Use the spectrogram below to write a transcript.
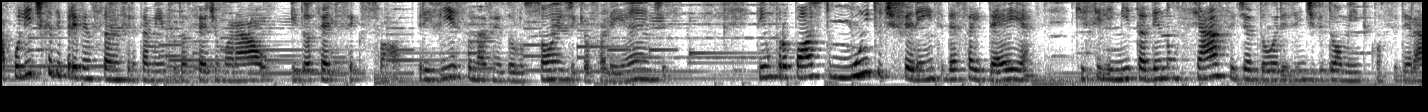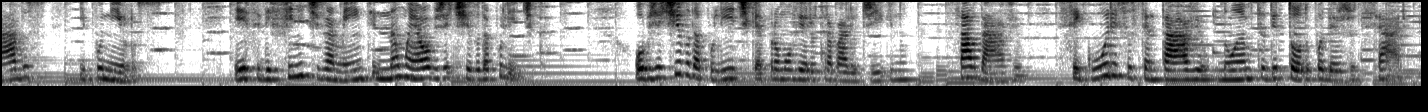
A política de prevenção e enfrentamento do assédio moral e do assédio sexual, previsto nas resoluções de que eu falei antes, tem um propósito muito diferente dessa ideia que se limita a denunciar assediadores individualmente considerados e puni-los. Esse definitivamente não é o objetivo da política. O objetivo da política é promover o trabalho digno, saudável, seguro e sustentável no âmbito de todo o Poder Judiciário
